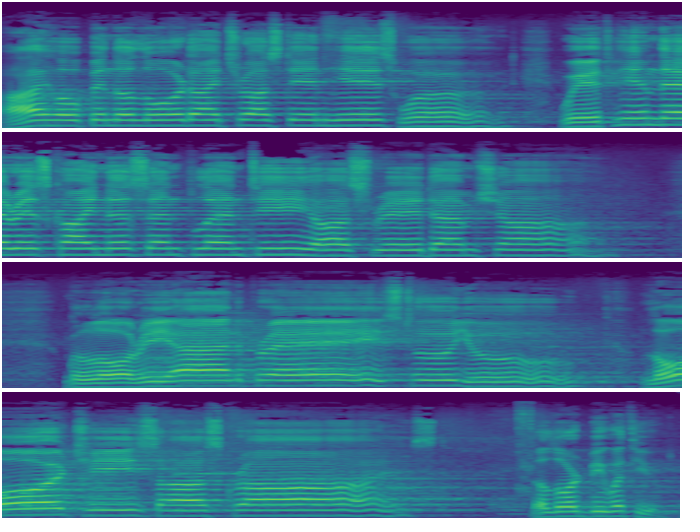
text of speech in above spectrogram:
I hope in the Lord, I trust in his word. With him there is kindness and plenteous redemption. Glory and praise to you, Lord Jesus Christ. The Lord be with you.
